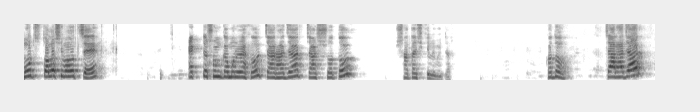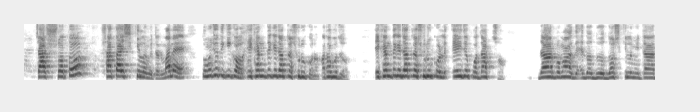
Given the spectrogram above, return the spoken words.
মোট স্থল সীমা হচ্ছে একটা সংখ্যা মনে রাখো, চার হাজার চারশত সাতাইশ কিলোমিটার। কত? চার হাজার চারশত সাতাইশ কিলোমিটার। মানে তুমি যদি কি করো, এখান থেকে যাত্রা শুরু করো, কথা বুঝো? এখান থেকে যাত্রা শুরু করলে এই যে যাচ্ছ, যাওয়ার পর মা- দ- দ- দশ কিলোমিটার,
